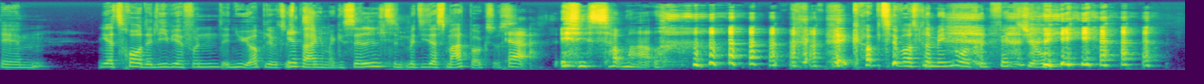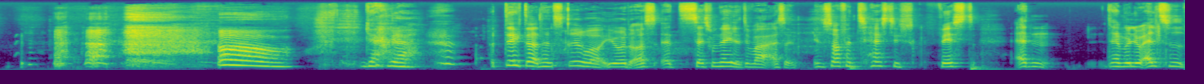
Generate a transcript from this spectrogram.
Øhm, jeg tror da lige, vi har fundet en ny oplevelsespakke, man kan sælge til, med de der smartboxes. Ja, så meget. Kom til vores flamingo og konfekt show. ja. Åh, ja. ja. Og digteren han skriver øvrigt også, at Saturnalia, det var altså en så fantastisk fest, at den, den ville jo altid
